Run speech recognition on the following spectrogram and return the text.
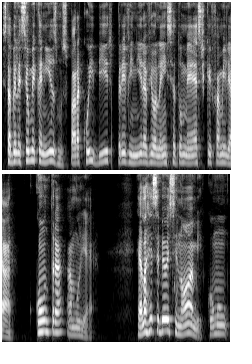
estabeleceu mecanismos para coibir, prevenir a violência doméstica e familiar contra a mulher. Ela recebeu esse nome como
